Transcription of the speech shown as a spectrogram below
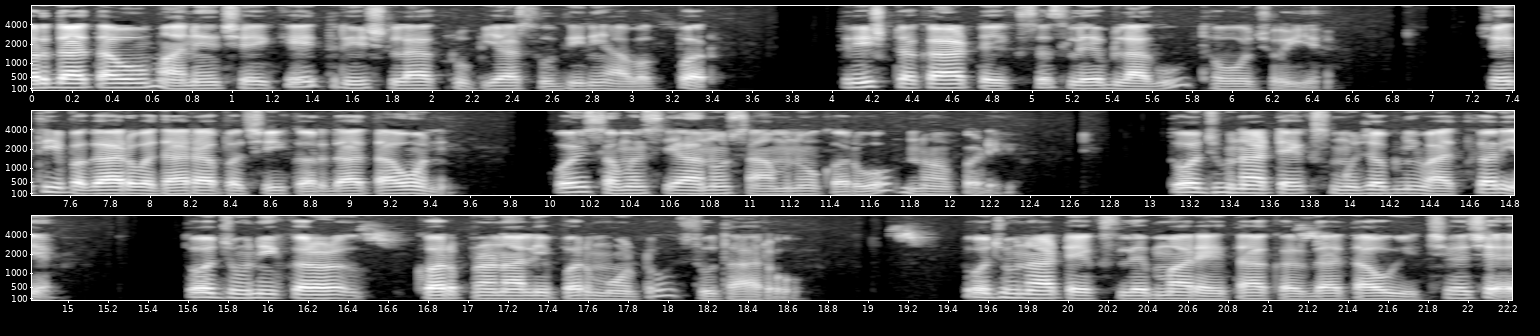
કરદાતાઓ માને છે કે ત્રીસ લાખ રૂપિયા સુધીની આવક પર ત્રીસ ટકા ટેક્સ સ્લેબ લાગુ થવો જોઈએ. જેથી પગાર વધારા પછી કરદાતાઓને કોઈ સમસ્યાનો સામનો કરવો ન પડે. તો જૂના ટેક્સ મુજબની વાત કરીએ, તો જૂની કર પ્રણાલી પર મોટો સુધારો. તો જૂના ટેક્સ સ્લેબમાં રહેતા કરદાતાઓ ઈચ્છે છે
